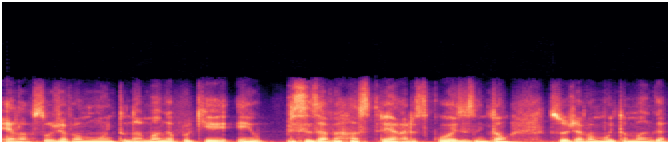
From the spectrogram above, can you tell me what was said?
ela sujava muito na manga porque eu precisava rastrear as coisas, então sujava muito a manga,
